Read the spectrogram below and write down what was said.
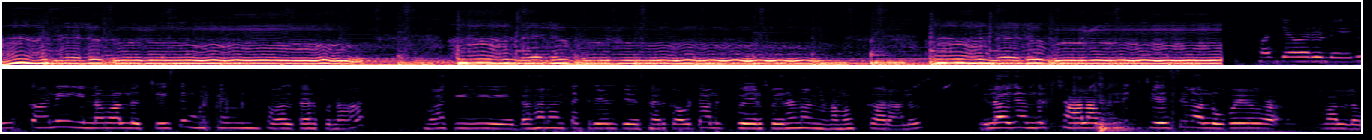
ఆ నలుగురు ఆ నలుగురు ఆ నలుగురు. మాకెవరు లేరు కానీ ఇన్న వాళ్ళు వచ్చేసి ముస్లిమ్స్ వాళ్ళ తరపున మాకు ఈ దహనంత క్రియలు చేసినారు కాబట్టి వాళ్ళకి పేరు పేరు నమస్కారాలు. ఇలాగే అందరికి చాలా మందికి చేసి వాళ్ళు ఉపయోగ వాళ్ళు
